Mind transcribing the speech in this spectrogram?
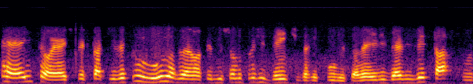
É, então, é a expectativa é que o Lula, é uma atribuição do presidente da República, né? Ele deve vetar, sim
